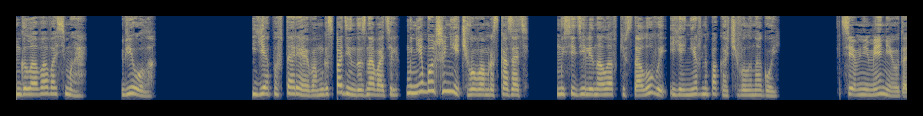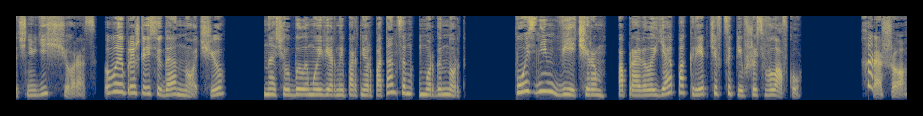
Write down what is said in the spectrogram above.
Глава восьмая. Виола. «Я повторяю вам, господин дознаватель, мне больше нечего вам рассказать». Мы сидели на лавке в столовой, и я нервно покачивала ногой. «Тем не менее, уточню еще раз. Вы пришли сюда ночью?» Начал было мой верный партнер по танцам Морган Норт. «Поздним вечером», — поправила я, покрепче вцепившись в лавку. «Хорошо,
